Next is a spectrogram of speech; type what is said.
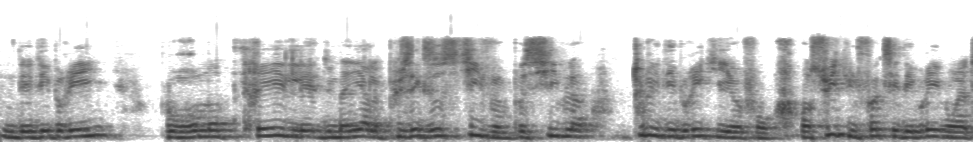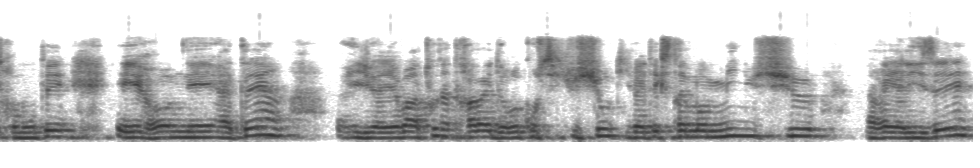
des débris pour remontrer de manière la plus exhaustive possible tous les débris qui y au fond. Ensuite, une fois que ces débris vont être remontés et ramenés à terre, il va y avoir tout un travail de reconstitution qui va être extrêmement minutieux à réaliser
